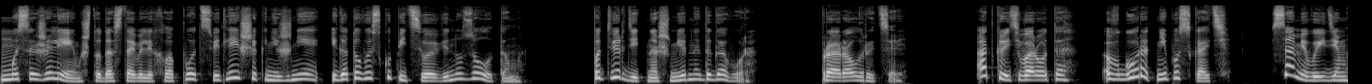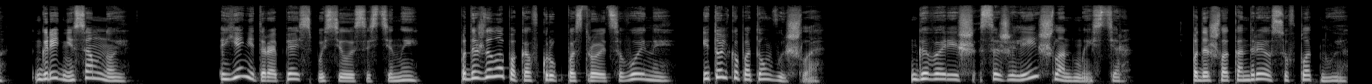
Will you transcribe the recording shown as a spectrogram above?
Мы сожалеем, что доставили хлопот светлейшей княжне и готовы искупить свою вину золотом. Подтвердить наш мирный договор. Проорал рыцарь. Открыть ворота. В город не пускать. Сами выйдем. Гридни со мной. Я, не торопясь, спустилась со стены, подождала, пока в круг построятся воины, и только потом вышла. «Говоришь, сожалеешь, ландмейстер?» Подошла к Андреасу вплотную.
